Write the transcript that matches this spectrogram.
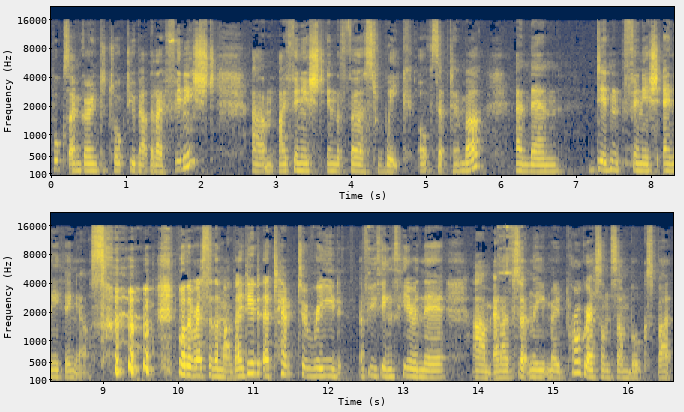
books I'm going to talk to you about that I finished, um, I finished in the first week of September and then didn't finish anything else for the rest of the month. I did attempt to read a few things here and there um, and I've certainly made progress on some books but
